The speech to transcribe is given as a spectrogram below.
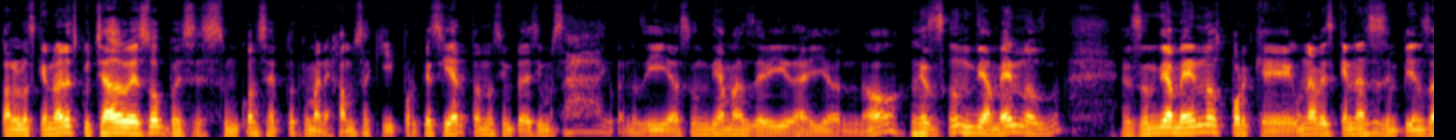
Para los que no han escuchado eso, pues es un concepto que manejamos aquí, porque es cierto, ¿no? Siempre decimos, ay, buenos días, un día más de vida. Y yo, no, es un día menos, ¿no? Es un día menos porque una vez que naces empieza,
